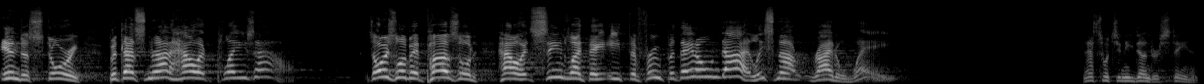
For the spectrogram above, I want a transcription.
End of story. But that's not how it plays out. It's always a little bit puzzled how it seems like they eat the fruit, but they don't die, at least not right away. That's what you need to understand.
